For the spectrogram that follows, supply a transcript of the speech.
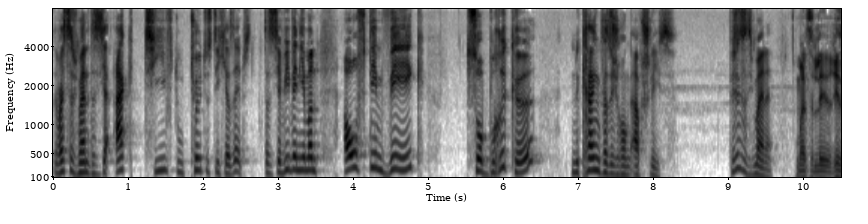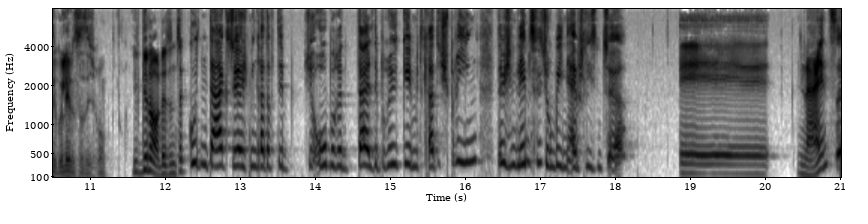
weißt du, ich meine, das ist ja aktiv, du tötest dich ja selbst. Das ist ja wie wenn jemand auf dem Weg zur Brücke eine Krankenversicherung abschließt. Verstehst du, was ich meine? Du meinst eine Risikolebensversicherung? Genau, der sagt, guten Tag, Sir, ich bin gerade auf dem oberen Teil der Brücke, ich muss gerade springen. Darf ich eine Lebensversicherung bei Ihnen abschließen, Sir? Äh, nein, Sir,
